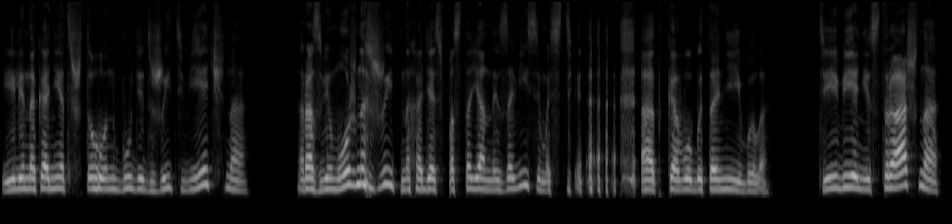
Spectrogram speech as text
Или, наконец, что он будет жить вечно? Разве можно жить, находясь в постоянной зависимости от кого бы то ни было? Тебе не страшно?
